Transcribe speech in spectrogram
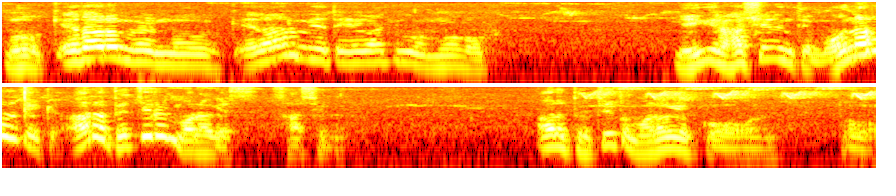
뭐 깨달음을 뭐 깨달음에 대해 가지고 뭐 얘기를 하시는데 못 알아듣, 알아듣지를 못하겠어, 사실은. 알아듣지도 못하겠고, 또 뭐,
